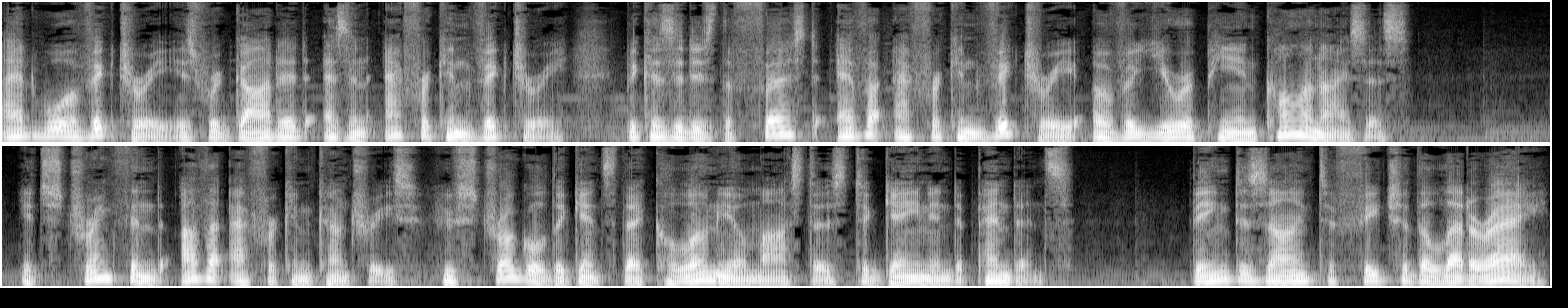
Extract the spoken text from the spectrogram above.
Adwa victory is regarded as an African victory because it is the first ever African victory over European colonizers. It strengthened other African countries who struggled against their colonial masters to gain independence. Being designed to feature the letter A,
